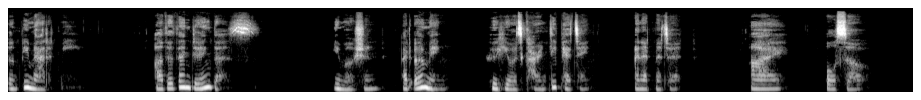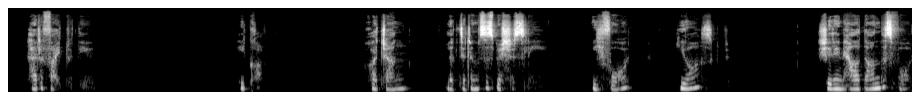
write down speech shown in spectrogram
don't be mad at me. Other than doing this, he motioned at Erming, who he was currently petting, and admitted, I also had a fight with you. He coughed. Hua Cheng looked at him suspiciously. We fought? he asked. Xie Lian held down the sword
